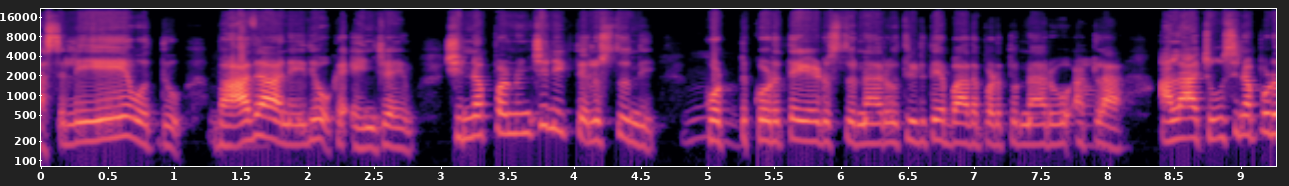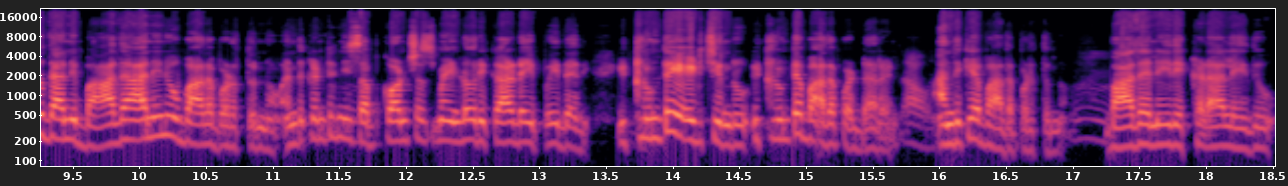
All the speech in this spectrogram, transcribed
అసలే వద్దు. బాధ అనేది ఒక ఎంజాయం. చిన్నప్పటి నుంచి నీకు తెలుస్తుంది. కొట్టు కొడితే ఏడుస్తున్నారు తిడితే బాధపడుతున్నారు అట్లా. అలా చూసినప్పుడు దాన్ని బాధ అని నువ్వు బాధపడుతున్నావు. ఎందుకంటే నీ సబ్ కాన్షియస్ మైండ్లో రికార్డ్ అయిపోయింది అది. ఇట్లుంటే ఏడ్చిండ్రు ఇట్లుంటే బాధపడ్డారని. అందుకే బాధపడుతున్నావు. బాధ అనేది ఎక్కడా లేదు.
